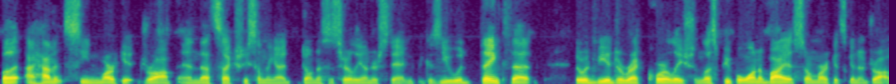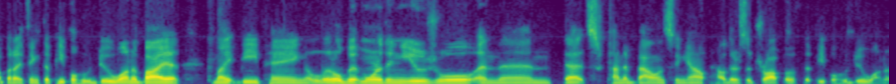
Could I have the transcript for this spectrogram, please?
But I haven't seen market drop, and that's actually something I don't necessarily understand because you would think that there would be a direct correlation. Less people want to buy it, so market's going to drop. But I think the people who do want to buy it might be paying a little bit more than usual, and then that's kind of balancing out how there's a drop of the people who do want to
